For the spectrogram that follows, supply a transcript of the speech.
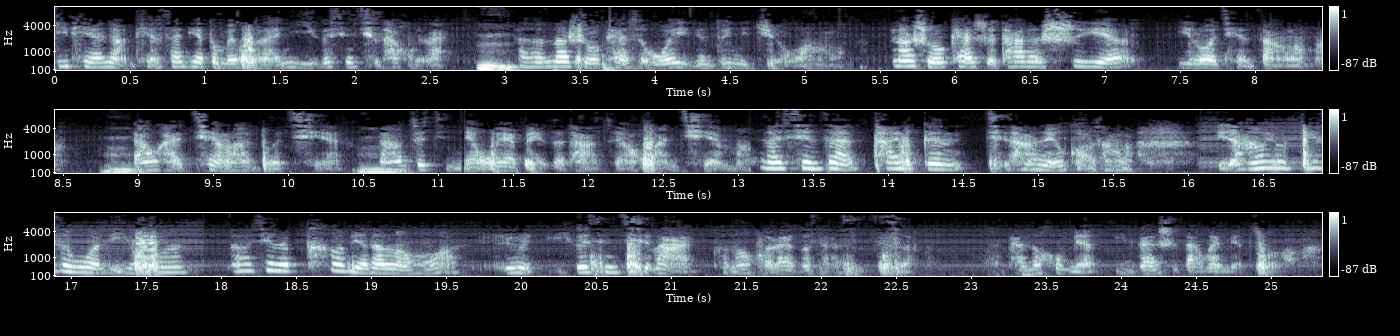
一天、两天、三天都没回来，你一个星期才回来。嗯。他说那时候开始我已经对你绝望了，那时候开始他的事业一落千丈了嘛。嗯。然后还欠了很多钱。嗯。然后这几年我也陪着他这样还钱嘛。那现在他又跟其他人又搞上了，然后又逼着我离婚，然后现在特别的冷漠，就一个星期吧，可能回来个三四次，反正后面应该是在外面做了吧。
